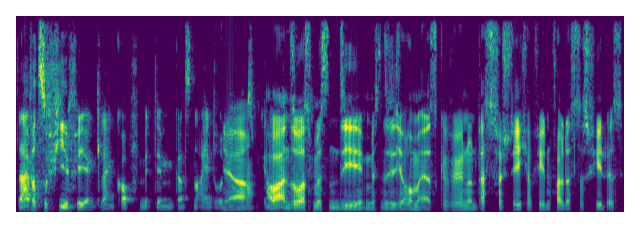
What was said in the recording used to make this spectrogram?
da einfach zu viel für ihren kleinen Kopf mit dem ganzen Eindruck. Ja, aber an sowas müssen sie, müssen sie sich auch immer erst gewöhnen und das verstehe ich auf jeden Fall, dass das viel ist.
